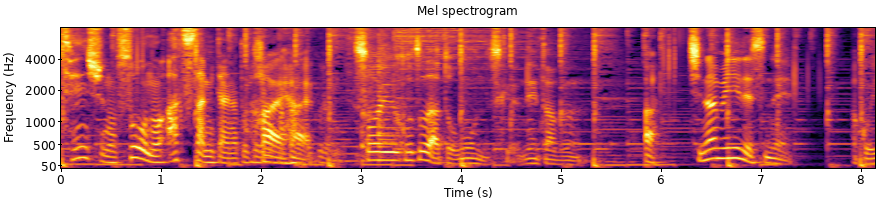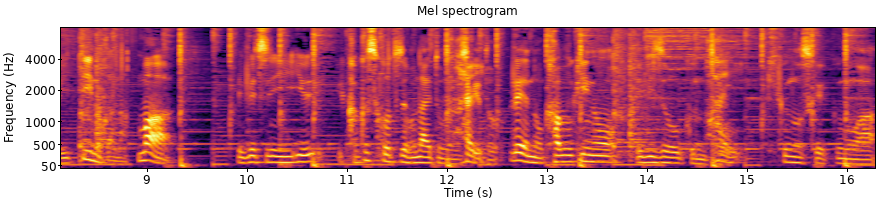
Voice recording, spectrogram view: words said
選手の層の厚さみたいなところってくるんです、はいはい、そういうことだと思うんですけどね多分。あちなみにですねあこれ言っていいのかな？まあ別に隠すことでもないと思うんですけど、はい、例の歌舞伎の海老蔵君と菊之助君は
